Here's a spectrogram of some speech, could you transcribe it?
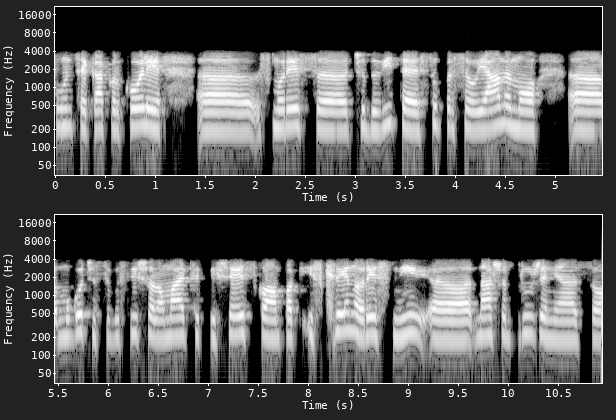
punce, kakorkoli, uh, smo res uh, čudovite, super se ujamemo. Uh, mogoče se bo slišalo malce klišejsko, ampak iskreno res ni. Uh, naša druženja so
